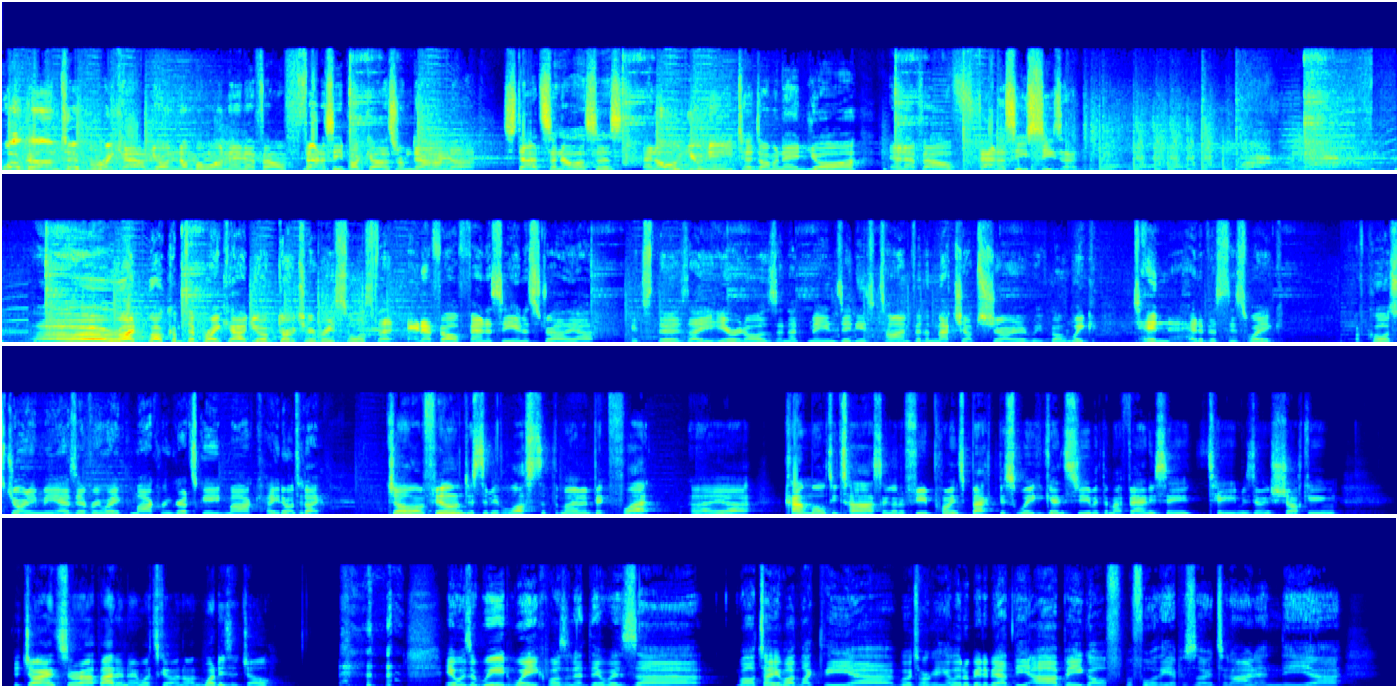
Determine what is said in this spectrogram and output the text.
Welcome to Breakout, your number one NFL fantasy podcast from down under. Stats, analysis, and all you need to dominate your NFL fantasy season. All right, welcome to Breakout, your go to resource for NFL fantasy in Australia. It's Thursday here in Oz, and that means it is time for the matchup show. We've got week 10 ahead of us this week. Of course, joining me as every week, Mark Ringretsky. Mark, how you doing today? Joel, I'm feeling just a bit lost at the moment, a bit flat. I uh, can't multitask. I got a few points back this week against you, but then my fantasy team is doing shocking. The Giants are up. I don't know what's going on. What is it, Joel? it was a weird week, wasn't it? There was uh, well, I'll tell you what, like the uh, we were talking a little bit about the RB golf before the episode tonight, and the uh,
